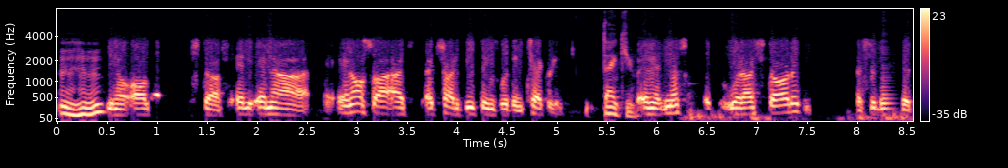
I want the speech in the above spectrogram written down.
mm-hmm. you know all that stuff. And and uh, and also I I try to do things with integrity. Thank you. And that's what I started. I said the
